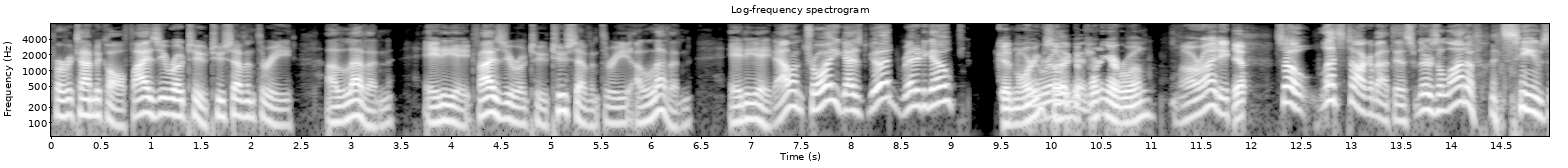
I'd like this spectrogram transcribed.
Perfect time to call 502 273 1188. 502 273 1188. Alan Troy, you guys good? Ready to go? Good morning, really sir. Good. good morning, everyone. All righty. Yep. So let's talk about this. There's a lot of, it seems,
